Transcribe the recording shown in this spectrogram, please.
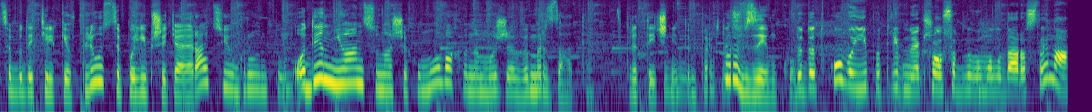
Це буде тільки в плюс, це поліпшить аерацію ґрунту. Один нюанс у наших умовах вона може вимерзати критичні Мгм. температури взимку. Додатково її потрібно, якщо особливо молода рослина,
